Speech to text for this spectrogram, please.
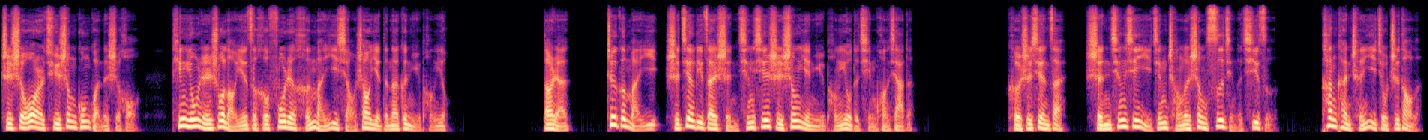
只是偶尔去盛公馆的时候，听佣人说老爷子和夫人很满意小少爷的那个女朋友。当然，这个满意是建立在沈清新是生野女朋友的情况下的。可是现在，沈清心已经成了盛思景的妻子，看看陈毅就知道了，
